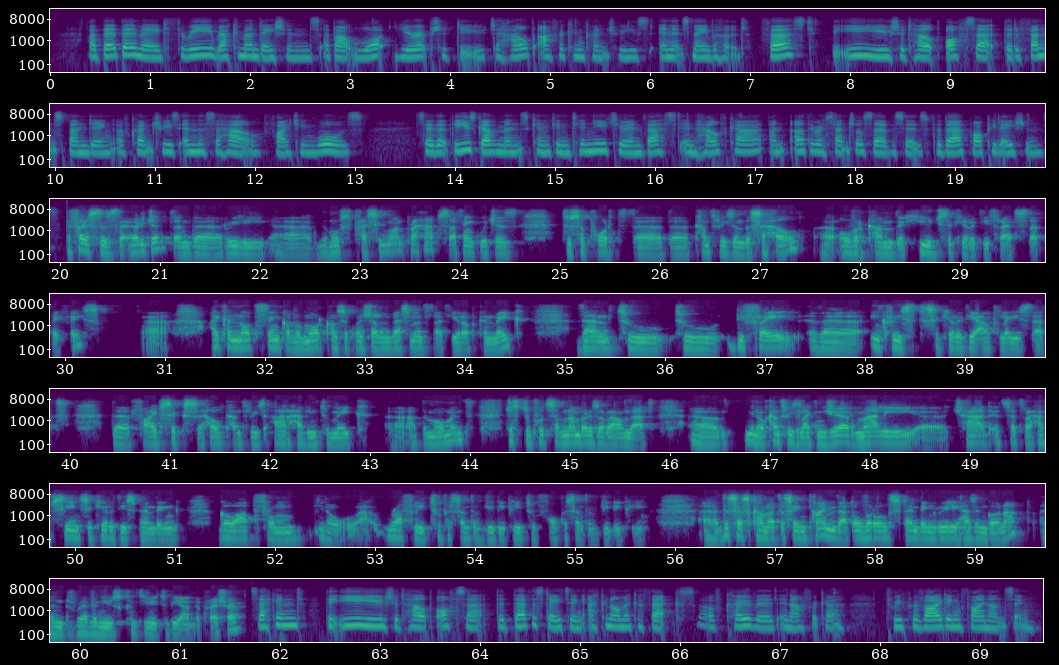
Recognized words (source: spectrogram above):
Abebe made three recommendations about what Europe should do to help African countries in its neighbourhood. First, the EU should help offset the defence spending of countries in the Sahel fighting wars so that these governments can continue to invest in healthcare and other essential services for their populations. The first is the urgent and the really uh, the most pressing one, perhaps, I think, which is to support the, the countries in the Sahel uh, overcome the huge security threats that they face. Uh, I cannot think of a more consequential investment that Europe can make than to to defray the increased security outlays that the five six Sahel countries are having to make at the moment. Just to put some numbers around that, um, you know, countries like Niger, Mali, uh, Chad, etc., have seen security spending go up from you know uh, roughly two percent of GDP to four percent of GDP. Uh, this has come at the same time that overall spending really hasn't gone up, and revenues continue to be under pressure. Second, the EU should help offset the devastating economic effects of COVID in Africa through providing financing?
